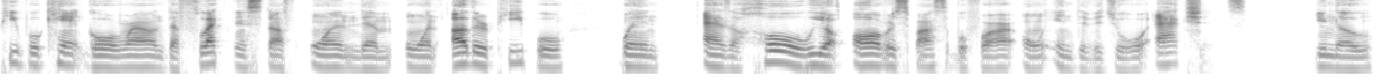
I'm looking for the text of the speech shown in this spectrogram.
people can't go around deflecting stuff on them on other people when as a whole, we are all responsible for our own individual actions. You know,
